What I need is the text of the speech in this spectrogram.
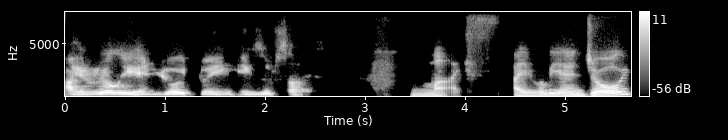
I really enjoy doing exercise. Nice. I really enjoy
